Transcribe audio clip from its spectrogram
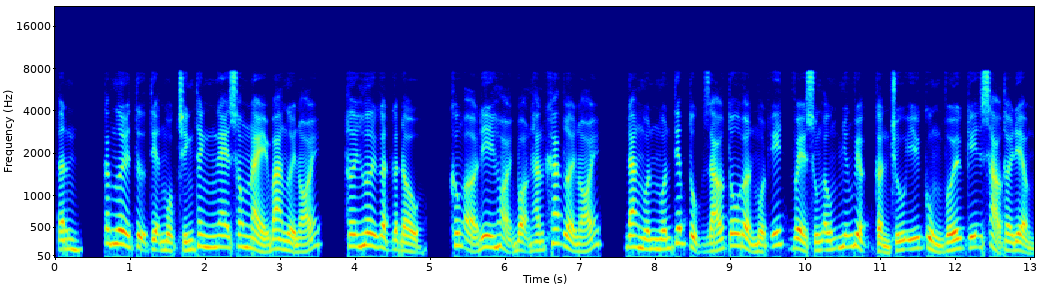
Ân, các ngươi tự tiện mục chính thanh nghe xong này ba người nói, hơi hơi gật gật đầu, không ở đi hỏi bọn hắn khác lời nói, đang muốn muốn tiếp tục giáo tô ẩn một ít về súng ống những việc cần chú ý cùng với kỹ xảo thời điểm,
